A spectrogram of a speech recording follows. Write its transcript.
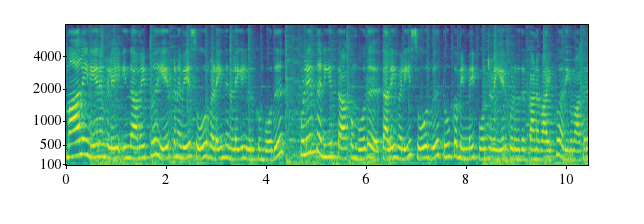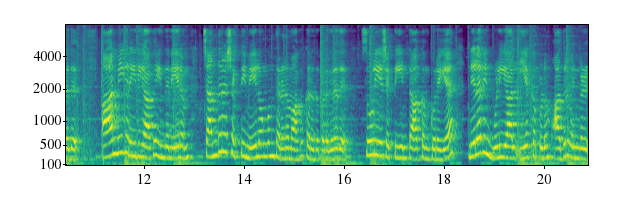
மாலை நேரங்களில் இந்த அமைப்பு ஏற்கனவே சோர்வடைந்த நிலையில் இருக்கும்போது குளிர்ந்த நீர் தாக்கும் போது தலைவலி சோர்வு தூக்கமின்மை போன்றவை ஏற்படுவதற்கான வாய்ப்பு அதிகமாகிறது. ஆன்மீக ரீதியாக இந்த நேரம் சந்திர சக்தி மேலோங்கும் தருணமாக கருதப்படுகிறது. சூரிய சக்தியின் தாக்கம் குறைய நிலவின் ஒளியால் இயக்கப்படும் அதிர்வெண்கள்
